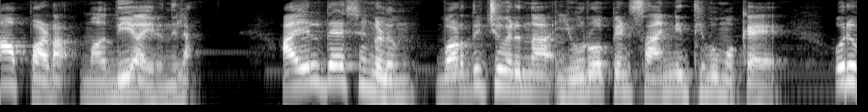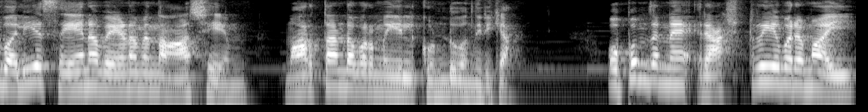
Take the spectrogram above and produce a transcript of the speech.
ആ പട മതിയായിരുന്നില്ല. അയൽദേശങ്ങളും വർദ്ധിച്ചു വരുന്ന യൂറോപ്യൻ സാന്നിധ്യവുമൊക്കെ ഒരു വലിയ സേന വേണമെന്ന ആശയം മാർത്താണ്ഡവർമ്മയിൽ കൊണ്ടുവന്നിരിക്കാം. ഒപ്പം തന്നെ രാഷ്ട്രീയപരമായി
